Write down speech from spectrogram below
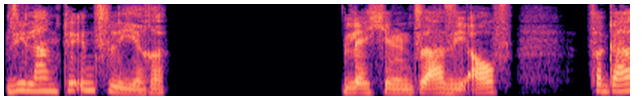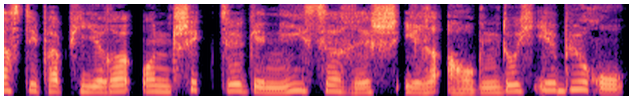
Sie langte ins Leere. Lächelnd sah sie auf, vergaß die Papiere und schickte genießerisch ihre Augen durch ihr Büro,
